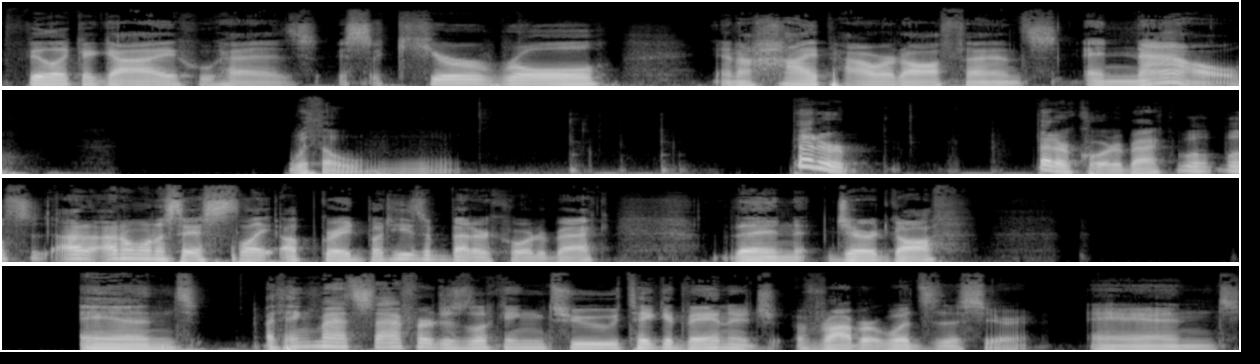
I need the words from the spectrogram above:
feel like a guy who has a secure role in a high powered offense, and now with a better better quarterback. We'll, we'll I don't want to say a slight upgrade, but he's a better quarterback than Jared Goff. And I think Matt Stafford is looking to take advantage of Robert Woods this year. And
